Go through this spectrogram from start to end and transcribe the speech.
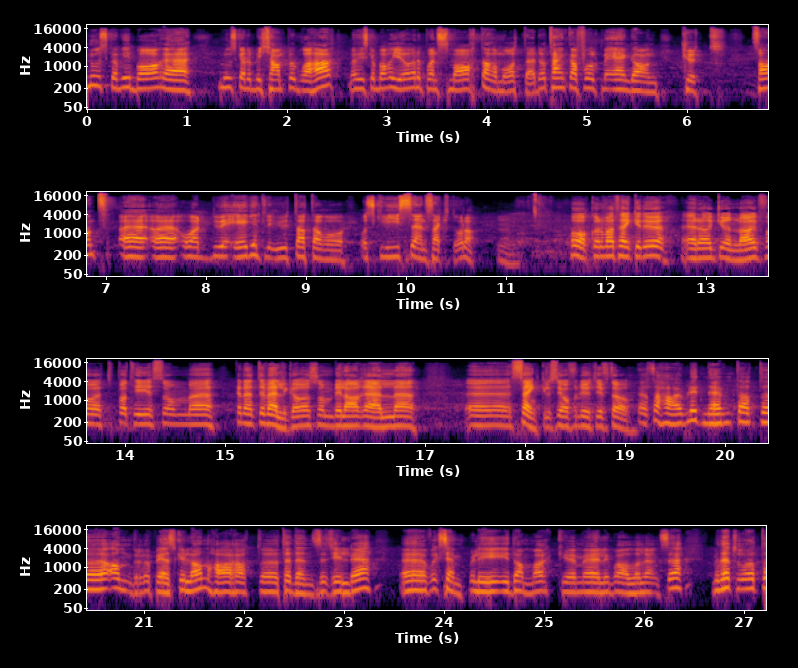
nå skal vi bare nå skal det bli kjempebra her, men vi skal bare gjøre det på en smartere måte. Da tenker folk med en gang kutt. Sant? Uh, og at du er egentlig ute etter å, å skvise en sektor. da. Mm. Håkon, hva tenker du? Er det grunnlag for et parti som eh, kan hente velgere som vil ha reelle eh, senkelse i offentlige utgifter? Det har jo blitt nevnt at uh, andre europeiske land har hatt uh, tendenser til det. Uh, F.eks. I, i Danmark med Liberal allianse. Men jeg tror at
